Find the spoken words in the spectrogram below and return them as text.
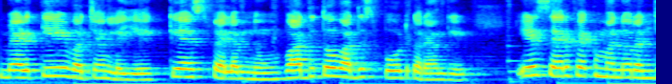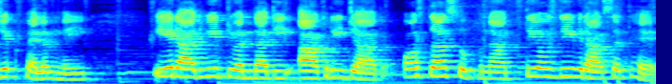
ਮਿਲ ਕੇ ਵਚਨ ਲਈਏ ਕਿ ਇਸ ਫਿਲਮ ਨੂੰ ਵੱਧ ਤੋਂ ਵੱਧ ਸਪੋਰਟ ਕਰਾਂਗੇ। ਇਹ ਸਿਰਫ ਇੱਕ ਮਨੋਰੰਜਕ ਫਿਲਮ ਨਹੀਂ, ਇਹ ਰਾਜਵੀਰ ਜਵੰਦਾ ਦੀ ਆਖਰੀ ਯਾਦ, ਉਸ ਦਾ ਸੁਪਨਾ ਤੇ ਉਸ ਦੀ ਵਿਰਾਸਤ ਹੈ।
